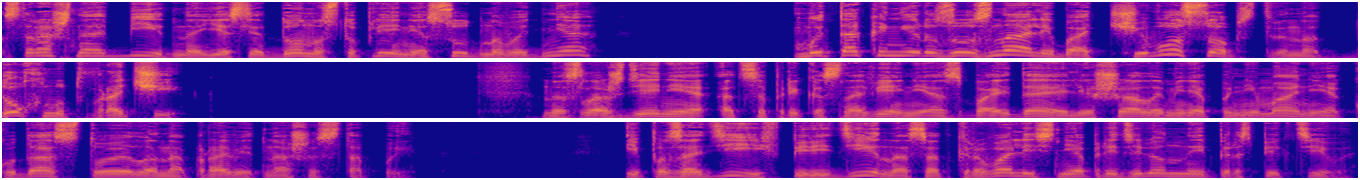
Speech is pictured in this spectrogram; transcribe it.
страшно обидно, если до наступления судного дня мы так и не разузнали бы, от чего, собственно, дохнут врачи. Наслаждение от соприкосновения с Байдая лишало меня понимания, куда стоило направить наши стопы и позади, и впереди нас открывались неопределенные перспективы.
